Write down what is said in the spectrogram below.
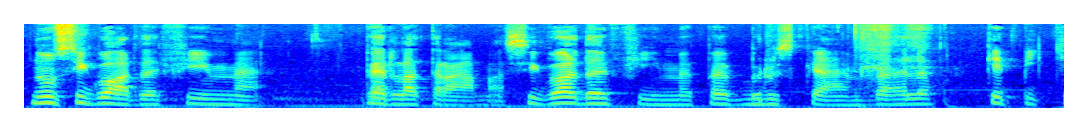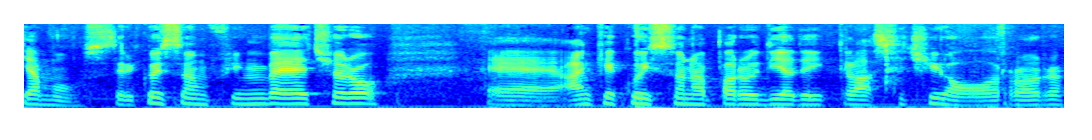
non si guarda il film per la trama, si guarda il film per Bruce Campbell che picchia mostri. Questo è un film becero, eh, anche questo è una parodia dei classici horror.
